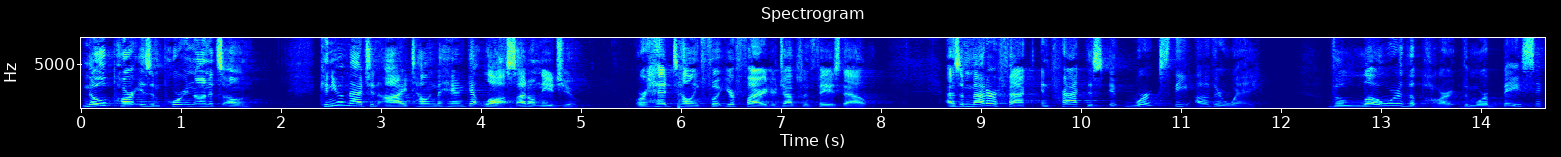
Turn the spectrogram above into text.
No part is important on its own. Can you imagine eye telling the hand, get lost, I don't need you? Or head telling foot, you're fired, your job's been phased out? As a matter of fact, in practice, it works the other way. The lower the part, the more basic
